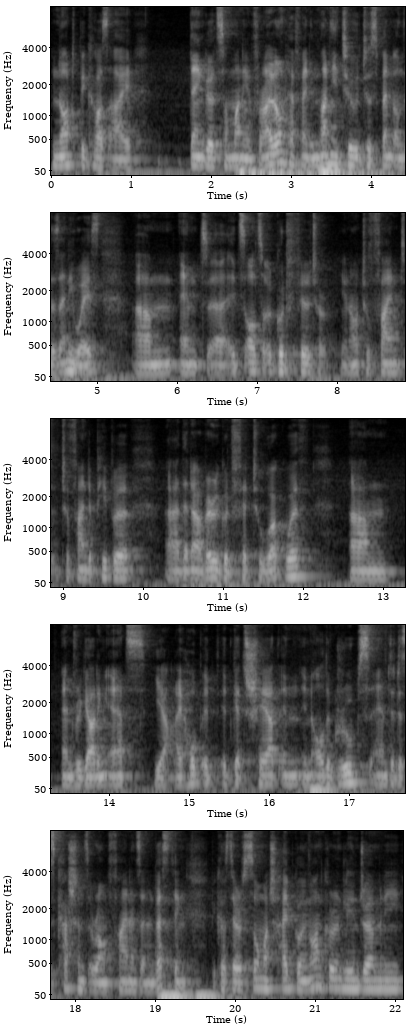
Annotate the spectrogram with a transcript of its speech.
not because I dangled some money in front. I don't have any money to to spend on this anyways. Um, and uh, it's also a good filter, you know, to find to find the people uh, that are very good fit to work with. Um, and regarding ads, yeah, I hope it, it gets shared in, in all the groups and the discussions around finance and investing because there is so much hype going on currently in Germany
